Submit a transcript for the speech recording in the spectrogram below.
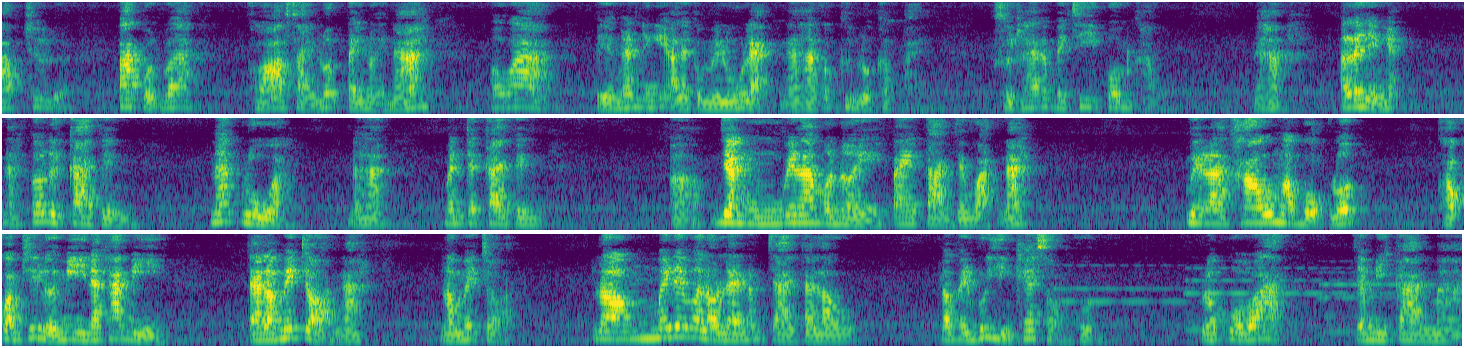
รับช่วยเหลือ ปรากฏว่า ขออาศัยรถไปหน่อยนะ เพราะว่าอย่างนั้นอย่างนี้อะไรก็ไม่รู้แหละนะคะก็ขึ้นรถเข้าไป สุดท้ายก็ไปจี้ป้นเขานะคะอะไรอย่างเงี้ยนะก็เลยกลายเป็นน่ากลัวนะคะมันจะกลายเป็นเอ่ออย่างเวลามาหน่อยไปต่างจังหวัดนะ เวลาเขามาโบกรถขอความช่วยเหลือมีนะคะมี แต่เราไม่จอดนะ เราไม่จอด เราไม่ได้ว่าเราแรงน้ำใจแต่เรา เราเป็นผู้หญิงแค่สองคน เรากลัวว่า จะมีการมา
